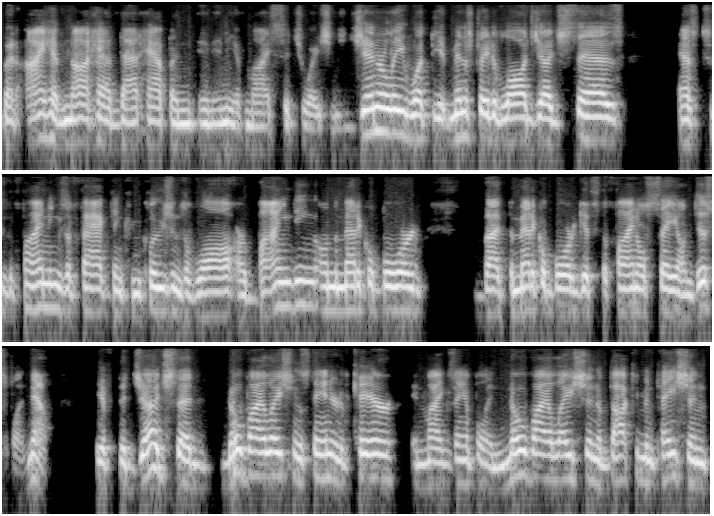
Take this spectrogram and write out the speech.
but I have not had that happen in any of my situations. Generally, what the administrative law judge says as to the findings of fact and conclusions of law are binding on the medical board, but the medical board gets the final say on discipline. Now, if the judge said no violation of standard of care, in my example, and no violation of documentation,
